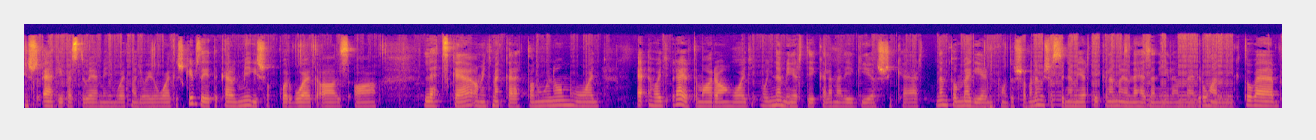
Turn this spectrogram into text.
és elképesztő élmény volt, nagyon jó volt. És képzeljétek el, hogy mégis akkor volt az a lecke, amit meg kellett tanulnom, hogy, e, hogy rájöttem arra, hogy, hogy nem értékelem eléggé a sikert. Nem tudom megélni pontosabban, nem is az, hogy nem értékelem, nagyon nehezen élem meg, rohannék tovább,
